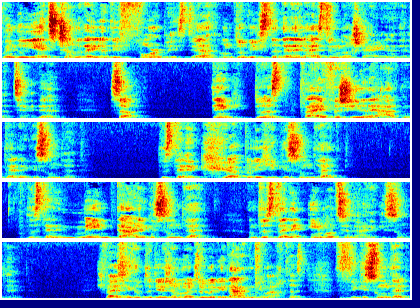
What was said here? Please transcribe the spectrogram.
Wenn du jetzt schon relativ voll bist ja, und du willst dann deine Leistung noch steigern in deiner Zeit, ja, so, denk, du hast drei verschiedene Arten deiner Gesundheit. Du hast deine körperliche Gesundheit, du hast deine mentale Gesundheit und du hast deine emotionale Gesundheit. Ich weiß nicht, ob du dir schon mal darüber Gedanken gemacht hast, dass die Gesundheit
